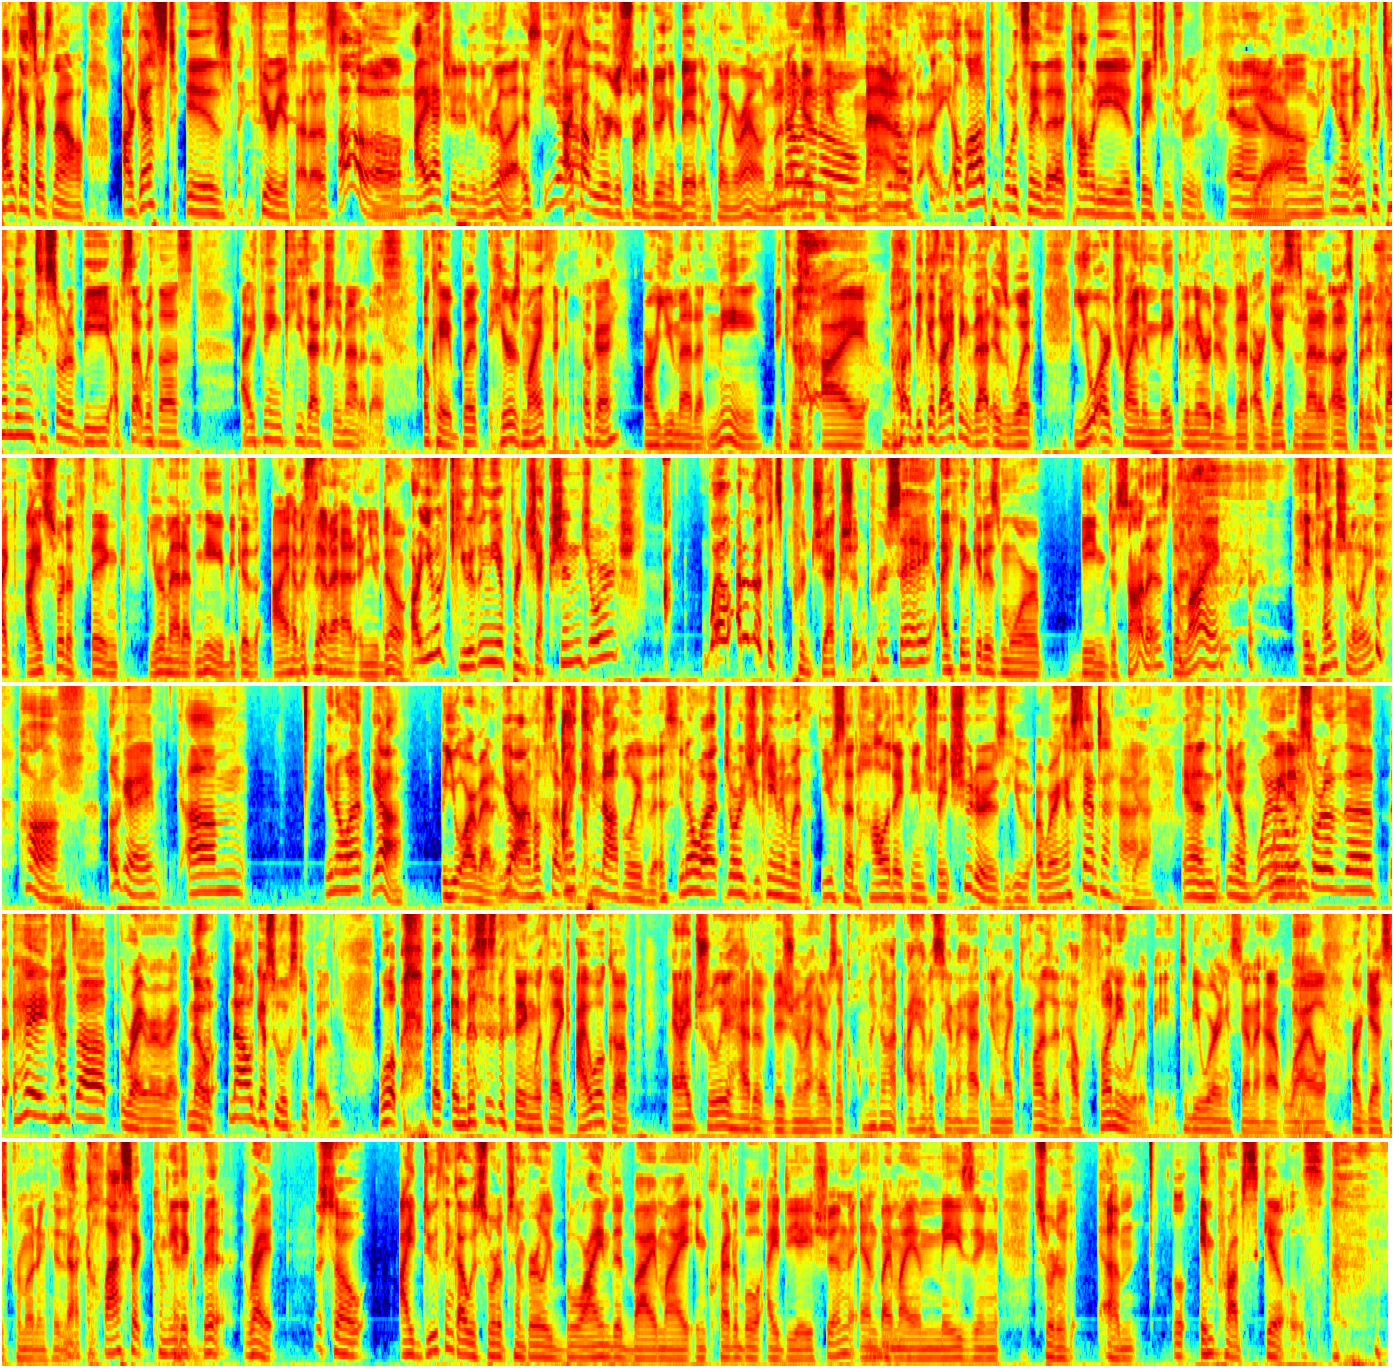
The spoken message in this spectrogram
Podcast starts now. Our guest is furious at us. Oh, I actually didn't even realize. Um, Yeah. I thought we were just sort of doing a bit and playing around, but no, I guess no, no. he's mad. You know, a lot of people would say that comedy is based in truth, and Yeah. um, you know, in pretending to sort of be upset with us, I think he's actually mad at us. okay, but here's my thing. Okay. Are you mad at me because I because I think that is what you are trying to make the narrative that our guest is mad at us, but in fact, I sort of think you're mad at me because I have a Santa hat and you don't. Are you accusing me of projection, George? well, I don't know if it's projection per se. I think it is more being dishonest and lying intentionally. Huh. Okay. Um, you know what? Yeah. You are mad at me. Yeah, I'm upset with I you. cannot believe this. You know what, George? You came in with you said holiday themed straight shooters. You are wearing a Santa hat. Yeah. And you know where We was sort of the hey heads up. Right, right, right. No, So now guess who looks stupid? well, but and this is the thing with like I woke up and I truly had a vision in my head. I was like, oh my god, I have a Santa hat in my closet. How funny would it be to be wearing a Santa hat while our guest is promoting his A classic comedic bit. right? So. I do think I was sort of temporarily blinded by my incredible ideation and by my amazing sort of um, l- improv skills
